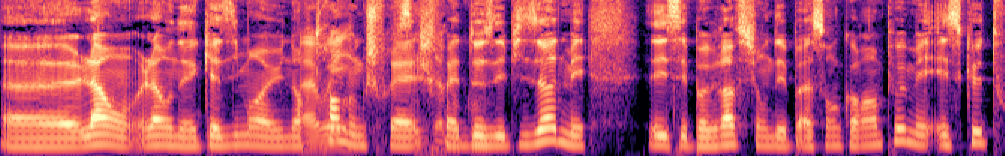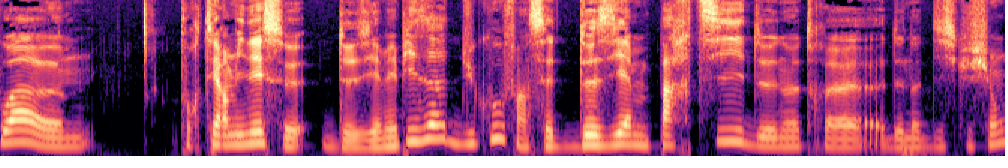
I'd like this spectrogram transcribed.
euh, là on là on est quasiment à 1h30 ah donc je ferai je ferai deux épisodes. Mais et c'est pas grave si on dépasse encore un peu. Mais est-ce que toi euh, pour terminer ce deuxième épisode, du coup, enfin cette deuxième partie de notre, euh, de notre discussion,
